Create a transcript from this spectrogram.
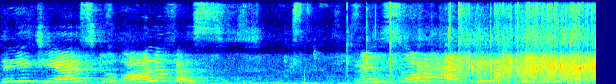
Three cheers to all of us. I'm so happy to be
